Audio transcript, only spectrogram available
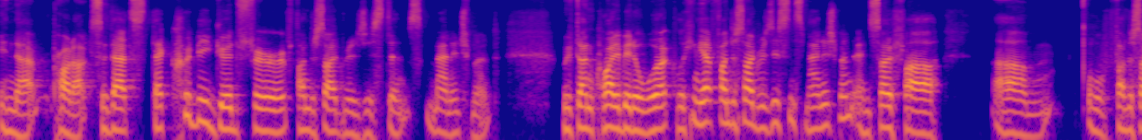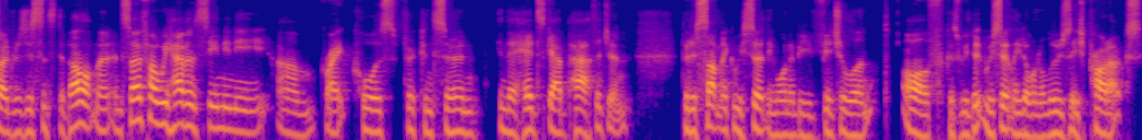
in that product. So that's that could be good for fungicide resistance management. We've done quite a bit of work looking at fungicide resistance management, and so far, um, or fungicide resistance development, and so far we haven't seen any um, great cause for concern in the head scab pathogen. But it's something we certainly want to be vigilant of because we, we certainly don't want to lose these products.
